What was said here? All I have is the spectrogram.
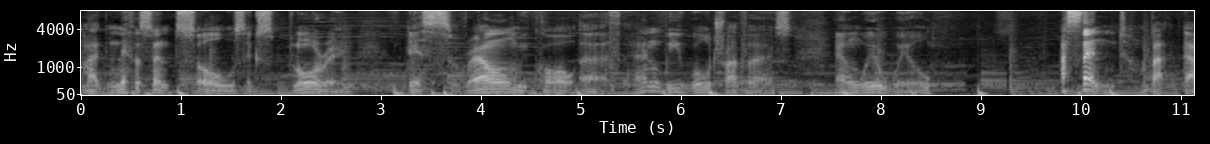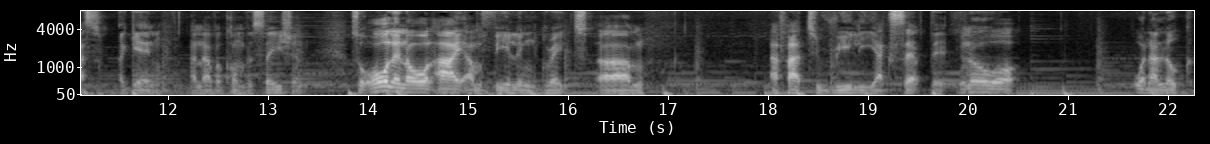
magnificent souls exploring this realm we call Earth, and we will traverse and we will ascend. But that's again another conversation. So, all in all, I am feeling great. Um, I've had to really accept it. You know what? When I look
